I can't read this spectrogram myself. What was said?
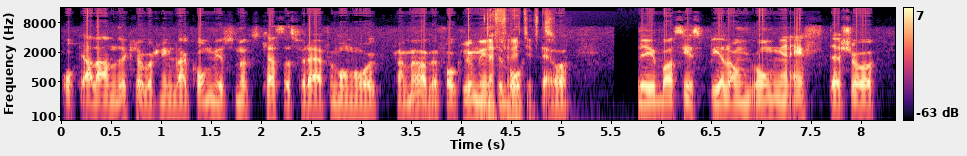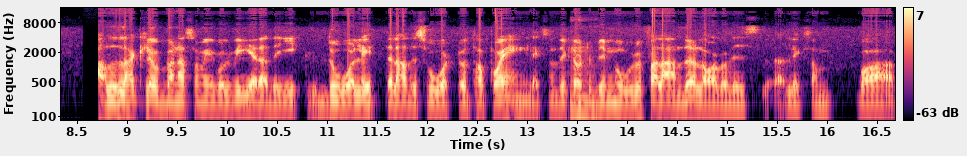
och alla andra klubbar som inblandade kommer ju smutskastas för det här för många år framöver. Folk glömmer ju inte bort det. Och det är ju bara att se spelomgången efter så alla klubbarna som var involverade gick dåligt eller hade svårt att ta poäng. Liksom. Det är klart mm. det blir morot för alla andra lag att visa, liksom, bara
